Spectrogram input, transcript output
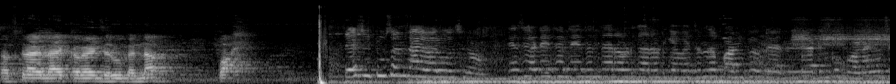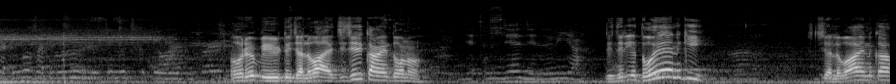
subscribe like comment ज़रूर करना। बाय ट्यूशन और बीट जलवा है जीजे कहाँ है दोनों? जिंजरिया। दो है इनकी? चलवा इनका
